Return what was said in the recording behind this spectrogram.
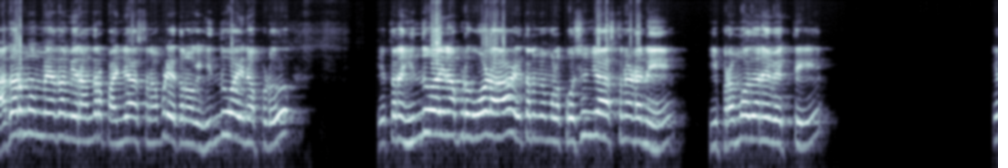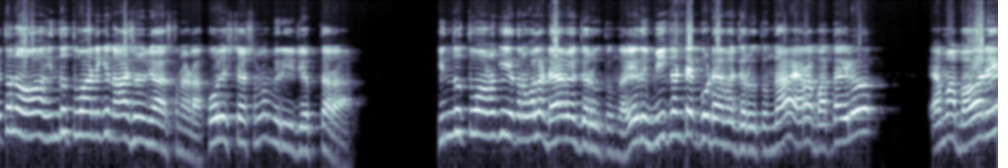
అధర్మం మీద మీరందరూ పనిచేస్తున్నప్పుడు ఇతను ఒక హిందూ అయినప్పుడు ఇతను హిందూ అయినప్పుడు కూడా ఇతను మిమ్మల్ని క్వశ్చన్ చేస్తున్నాడని ఈ ప్రమోద్ అనే వ్యక్తి ఇతను హిందుత్వానికి నాశనం చేస్తున్నాడా? పోలీస్ స్టేషన్లో మీరు ఇది చెప్తారా? హిందుత్వానికి ఇతని వల్ల డ్యామేజ్ జరుగుతుందా? ఏది మీకంటే ఎక్కువ డ్యామేజ్ జరుగుతుందా? ఎరా బత్తాయిలు? ఏమ్మా భవానీ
